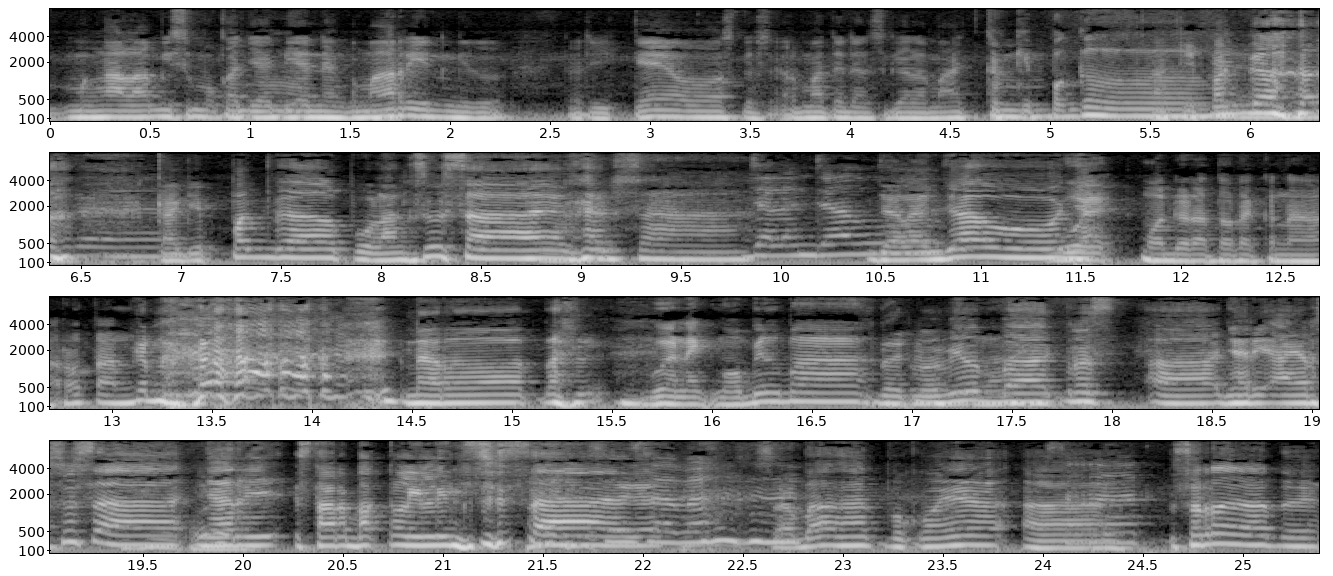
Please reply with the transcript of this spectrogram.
mengalami semua kejadian yang kemarin gitu dari chaos, gas air mata dan segala macam kaki pegel. Kaki pegal kaki pegal pulang susah ya kan? Susah. Jalan jauh. Jalan jauh. Gue ya, moderatornya kena rotan. Kan narot gue naik mobil bak. Naik mobil bak. Terus eh, nyari air susah nyari Starbucks keliling susah ya Susah kan? banget. susah banget. Pokoknya eh, seret ya.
